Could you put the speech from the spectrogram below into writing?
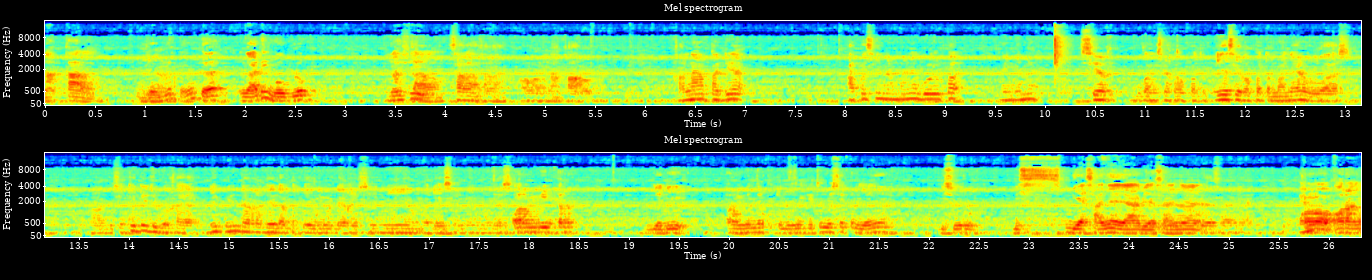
nakal. Goblok enggak. Enggak ada yang goblok. Dia sih nakal. salah salah. Orang nakal. Karena apa dia apa sih namanya? Gue lupa. Ininya sir. Bukan sirapa iya sirapa temannya luas nah habis itu dia juga kayak dia pintar dia dapat ilmu dari sini ilmu dari sini ilmu dari sini orang pinter jadi orang pinter ketemu gitu biasanya kerjanya disuruh. Bis- biasanya ya biasanya. Iya, biasanya. Kalau orang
